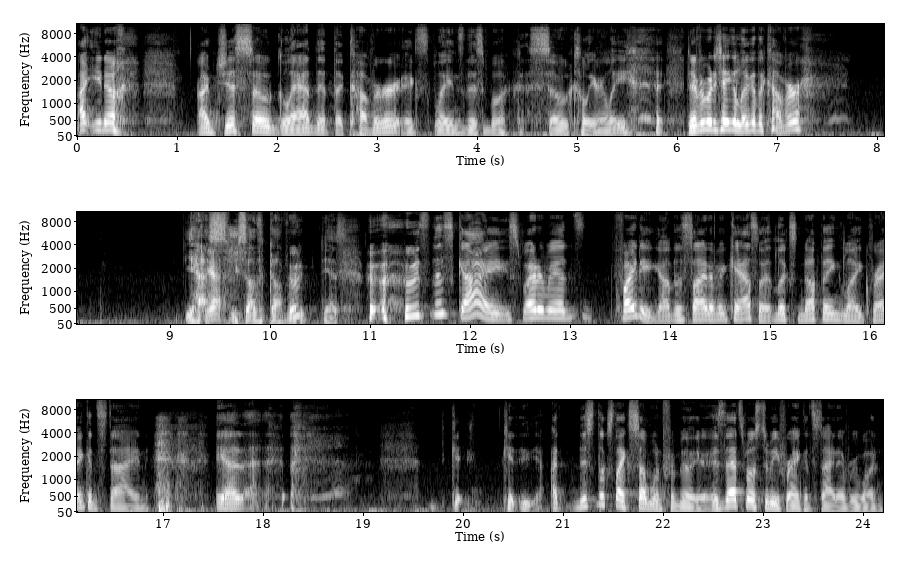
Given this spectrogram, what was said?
I, you know, I'm just so glad that the cover explains this book so clearly. Did everybody take a look at the cover? Yes, Yes. we saw the cover. Yes. Who's this guy? Spider-Man's fighting on the side of a castle. It looks nothing like Frankenstein. And uh, c- c- I- this looks like someone familiar. Is that supposed to be Frankenstein? Everyone?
